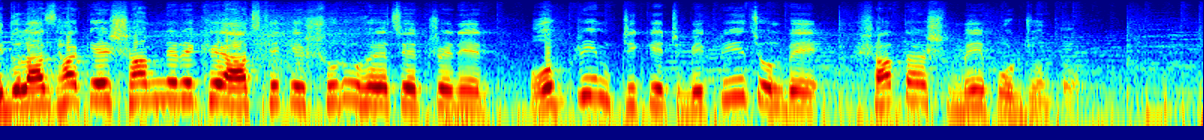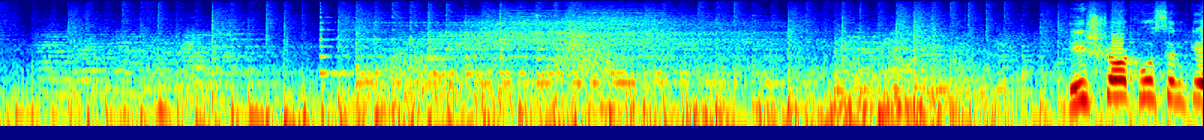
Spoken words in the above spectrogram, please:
ঈদুল আজহাকে সামনে রেখে আজ থেকে শুরু হয়েছে ট্রেনের অগ্রিম টিকিট বিক্রি, চলবে সাতাশ মে পর্যন্ত। ইশরাক হোসেনকে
